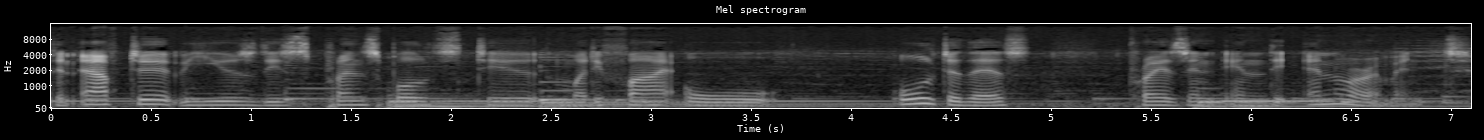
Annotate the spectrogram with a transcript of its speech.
Then, after we use these principles to modify or alter this present in the environment.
